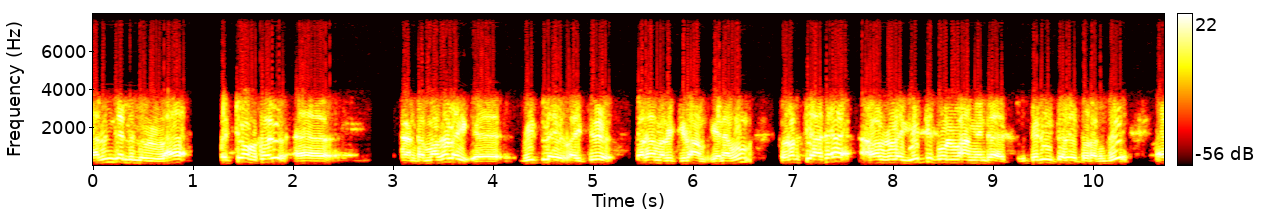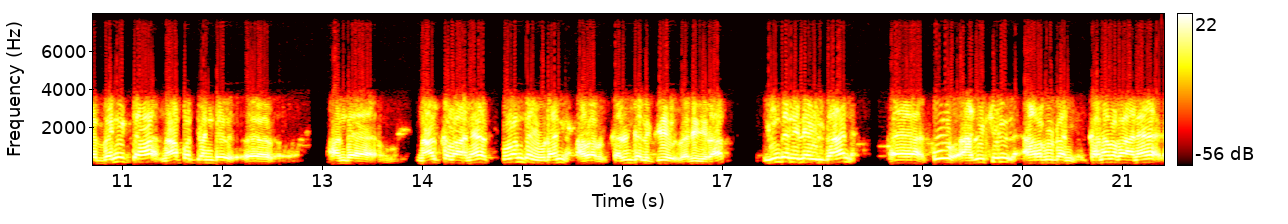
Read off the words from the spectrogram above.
கருங்கலில் உள்ள பெற்றோர்கள் அந்த மகளை வீட்டிலே வைத்து பராமரிக்கலாம் எனவும் தொடர்ச்சியாக அவர்களை ஏற்றுக்கொள்ளலாம் என்ற தெரிவித்ததை தொடர்ந்து பெனிட்டா நாற்பத்தி ரெண்டு அந்த நாட்களான குழந்தையுடன் அவர் கருங்கலுக்கு வருகிறார். இந்த நிலையில்தான் கு- அருகில் அவர்களுடன் கணவரான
